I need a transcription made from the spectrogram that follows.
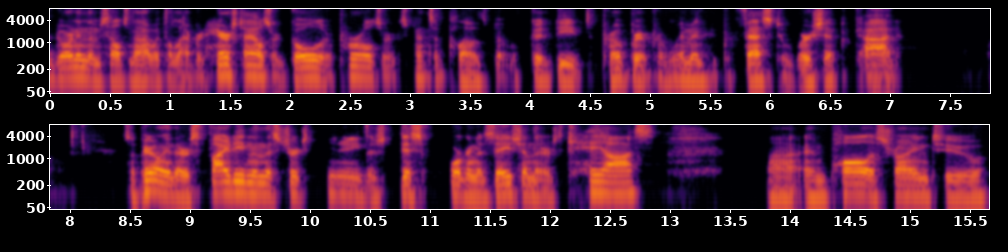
adorning themselves not with elaborate hairstyles or gold or pearls or expensive clothes, but with good deeds appropriate for women who profess to worship God. So apparently, there's fighting in this church community. There's disorganization. There's chaos, uh, and Paul is trying to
